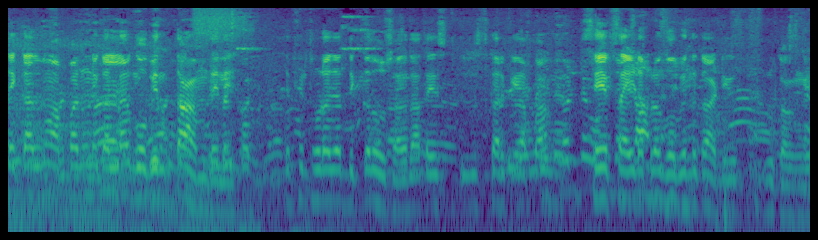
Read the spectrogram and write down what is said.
ਤੇ ਕੱਲ ਨੂੰ ਆਪਾਂ ਨੂੰ ਨਿਕਲਣਾ ਗੋਬਿੰਦ ਧਾਮ ਦੇ ਲਈ ਤੇ ਫਿਰ ਥੋੜਾ ਜਿਹਾ ਦਿੱਕਤ ਹੋ ਸਕਦਾ ਤੇ ਇਸ ਇਸ ਕਰਕੇ ਆਪਾਂ ਸੇਫ ਸਾਈਡ ਆਪਣਾ ਗੋਬਿੰਦ ਘਾਟ ਹੀ ਰੁਕਾਂਗੇ।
